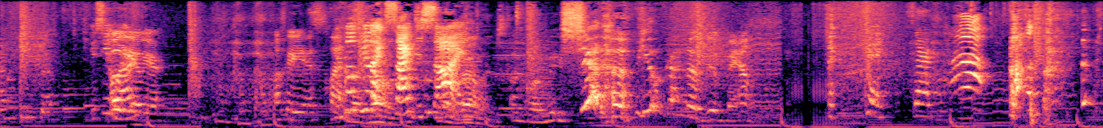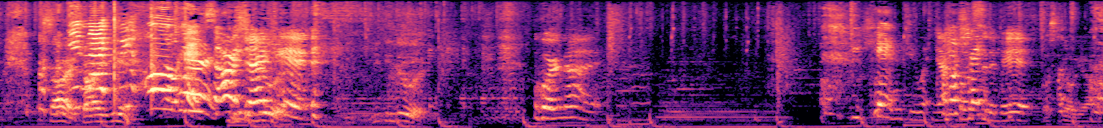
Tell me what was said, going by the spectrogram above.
I don't think so. Yes, you Oh, are. yeah, we are. Okay, yes, You're clap. supposed to be like side to side. Balance. Talk about me. Shut up. You don't got no good balance. Okay, sorry. Sorry, try again. Okay, sorry. You Try again. You can do it. Or not. You can do it. Yeah, Come close to the bed. Let's go, y'all.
